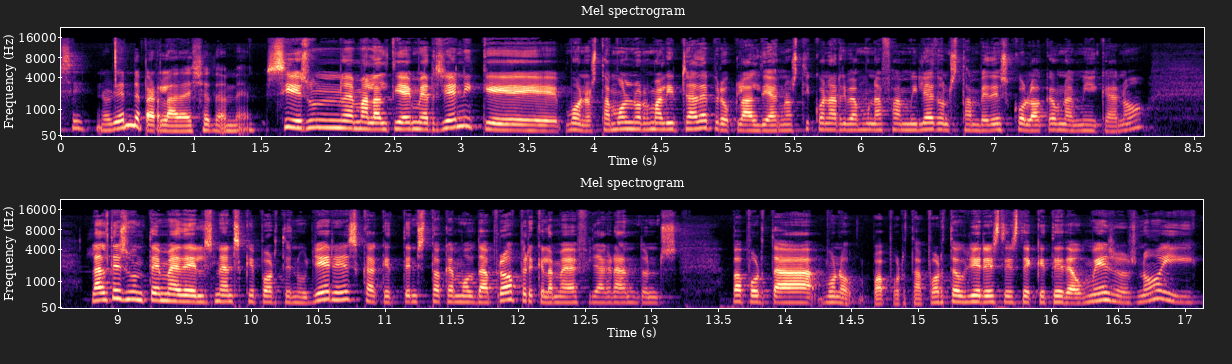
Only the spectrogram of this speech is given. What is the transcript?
sí, n'hauríem de parlar d'això també. Sí, és una malaltia emergent i que bueno, està molt normalitzada, però clar, el diagnòstic quan arriba a una família doncs, també descol·loca una mica, no? L'altre és un tema dels nens que porten ulleres, que aquest ens toca molt de prop, perquè la meva filla gran doncs, va portar, bueno, va portar, porta ulleres des de que té 10 mesos, no? I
